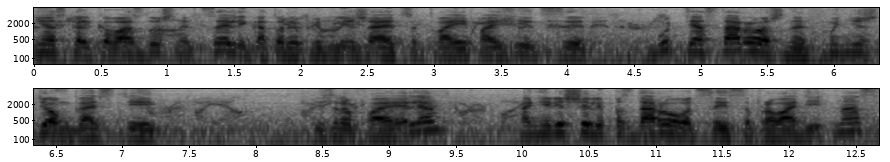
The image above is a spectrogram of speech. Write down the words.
несколько воздушных целей, которые приближаются к твоей позиции. Будьте осторожны, мы не ждем гостей. Из Рафаэля? Они решили поздороваться и сопроводить нас?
